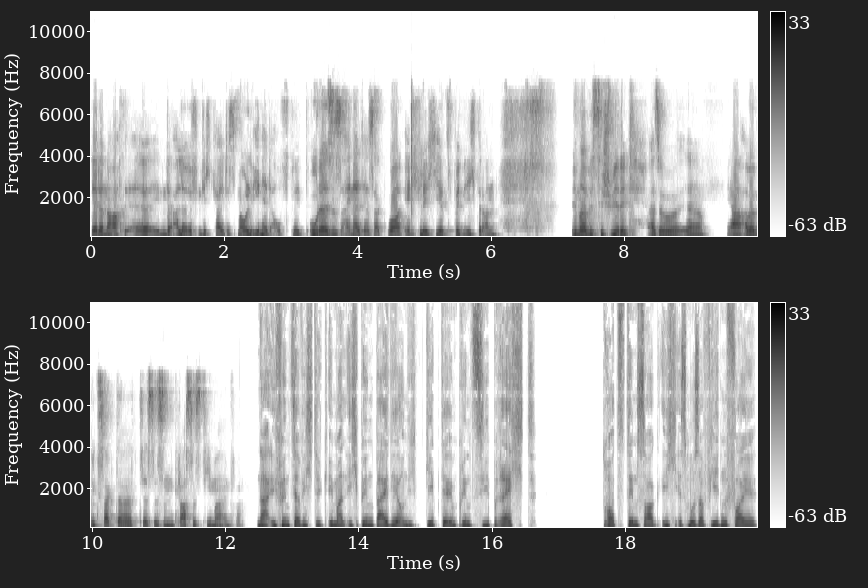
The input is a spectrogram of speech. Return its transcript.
der danach äh, in der aller Öffentlichkeit das Maul eh nicht aufkriegt, oder es ist einer, der sagt, boah, endlich, jetzt bin ich dran. Immer ein bisschen schwierig. Also äh, ja, aber wie gesagt, das ist ein krasses Thema einfach. Na, ich finde es ja wichtig. Ich meine, ich bin bei dir und ich gebe dir im Prinzip recht Trotzdem sage ich, es muss auf jeden Fall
